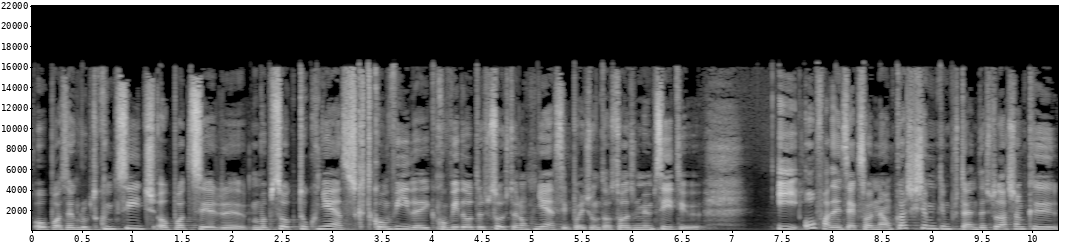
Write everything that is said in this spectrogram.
Ou pode ser um grupo de conhecidos, ou pode ser eh, uma pessoa que tu conheces, que te convida e que convida outras pessoas que tu não conheces e depois juntam-se todas no mesmo sítio. E ou fazem sexo ou não, que eu acho que isto é muito importante. As pessoas acham que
